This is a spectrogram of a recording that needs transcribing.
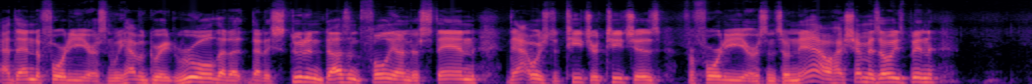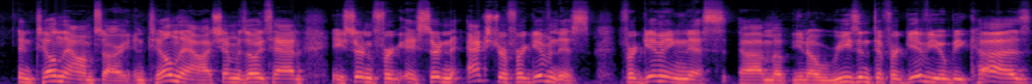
at the end of 40 years. And we have a great rule that a, that a student doesn't fully understand that which the teacher teaches for 40 years. And so now Hashem has always been until now, I'm sorry. Until now, Hashem has always had a certain for, a certain extra forgiveness, forgivingness, um, you know, reason to forgive you because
